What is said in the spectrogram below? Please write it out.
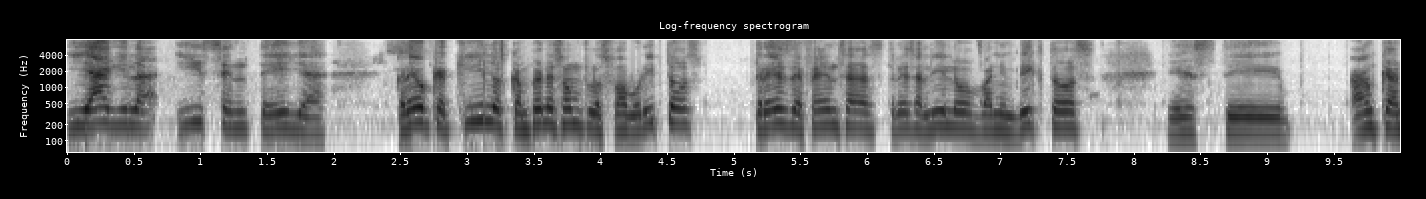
y Águila y Centella. Creo que aquí los campeones son los favoritos tres defensas tres al hilo van invictos este aunque a,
